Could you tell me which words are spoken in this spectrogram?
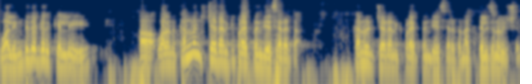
వాళ్ళ ఇంటి దగ్గరికి వెళ్ళి వాళ్ళని కన్విన్స్ చేయడానికి ప్రయత్నం చేశారట. కన్విన్స్ చేయడానికి ప్రయత్నం చేశారట నాకు తెలిసిన విషయం.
